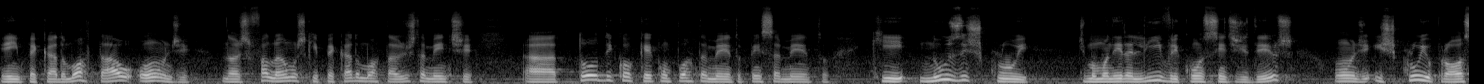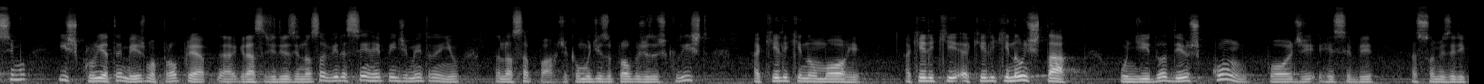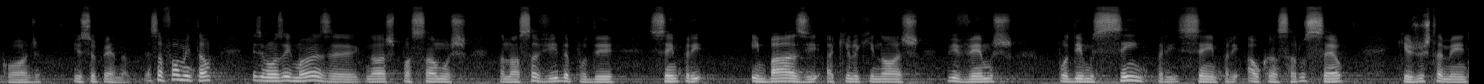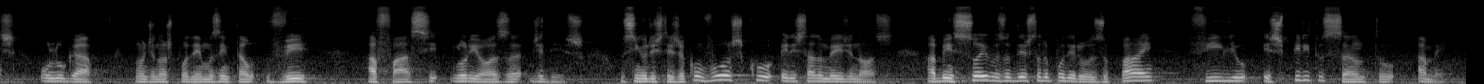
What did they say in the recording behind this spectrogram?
em pecado mortal, onde nós falamos que pecado mortal é justamente uh, todo e qualquer comportamento, pensamento que nos exclui de uma maneira livre e consciente de Deus, onde exclui o próximo exclui até mesmo a própria a uh, graça de Deus em nossa vida sem arrependimento nenhum da nossa parte. Como diz o próprio Jesus Cristo, aquele que não morre, aquele que, aquele que não está unido a Deus, como pode receber a sua misericórdia e o seu perdão? Dessa forma, então, meus irmãos e irmãs, eh, nós possamos, na nossa vida, poder sempre, em base àquilo que nós vivemos, podemos sempre, sempre alcançar o céu, que é justamente o lugar onde nós podemos, então, ver a face gloriosa de Deus. O Senhor esteja convosco, Ele está no meio de nós. Abençoe-vos o Deus Todo-Poderoso, Pai, Filho, Espírito Santo. Amém.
